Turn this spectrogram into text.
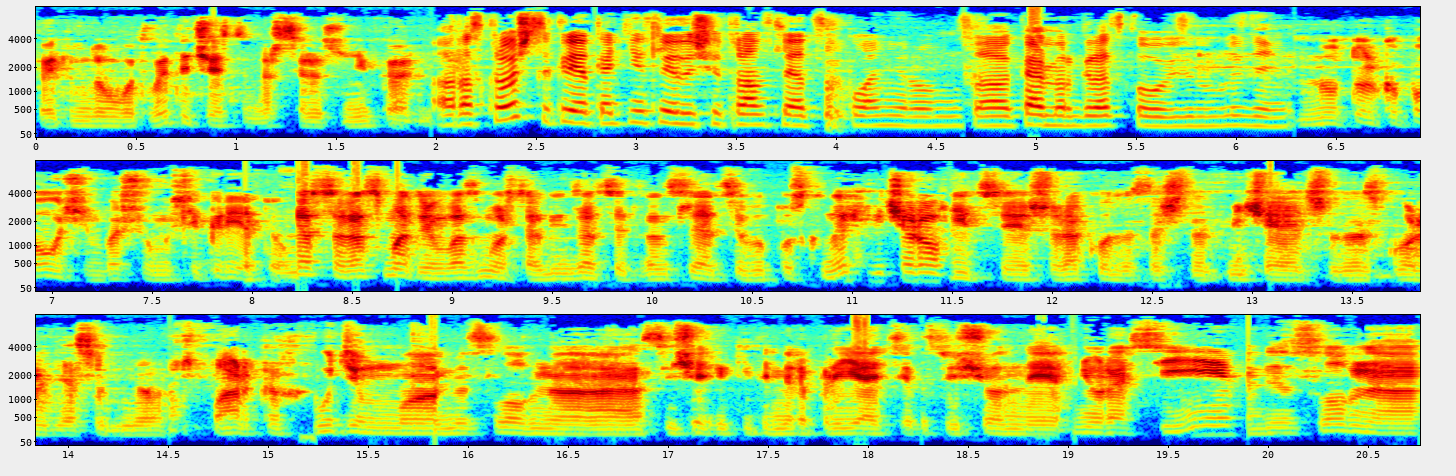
поэтому ну, вот в этой части наш сервис уникален. А раскроешь секрет, какие следующие трансляции планируем с камер городского видеонаблюдения? Ну, только по очень большому секрету. Сейчас рассматриваем возможность организации трансляции выпускных вечеров. Полиция широко достаточно отмечает, что у нас в городе, особенно в парках, будем, а, безусловно, освещать какие-то мероприятия, посвященные Дню России. Безусловно,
